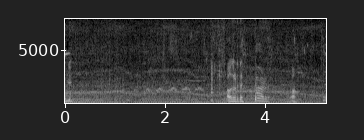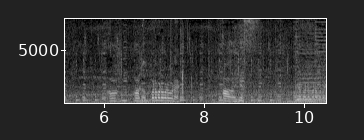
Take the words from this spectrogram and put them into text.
ഓക്കെ. അതൊന്നും എടുത്തേ. ആ, എടുത്ത്. ആ. പോട്ടെ, പോട്ടെ, പോട്ടെ. ആ, യെസ് പോട്ടെ, പോട്ടെ, പോട്ടെ, പോട്ടെ.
